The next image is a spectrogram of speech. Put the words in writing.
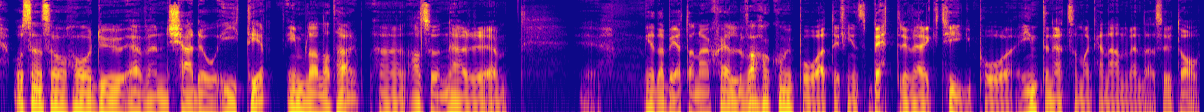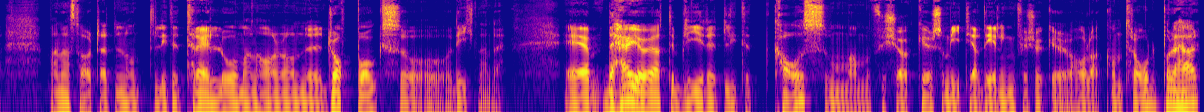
Och sen så har du även Shadow IT inblandat här. Eh, alltså när eh, eh medarbetarna själva har kommit på att det finns bättre verktyg på internet som man kan använda sig utav. Man har startat något litet Trello, man har någon eh, Dropbox och, liknande. Eh, det här gör ju att det blir ett litet kaos och man försöker som IT-avdelning försöker hålla kontroll på det här.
